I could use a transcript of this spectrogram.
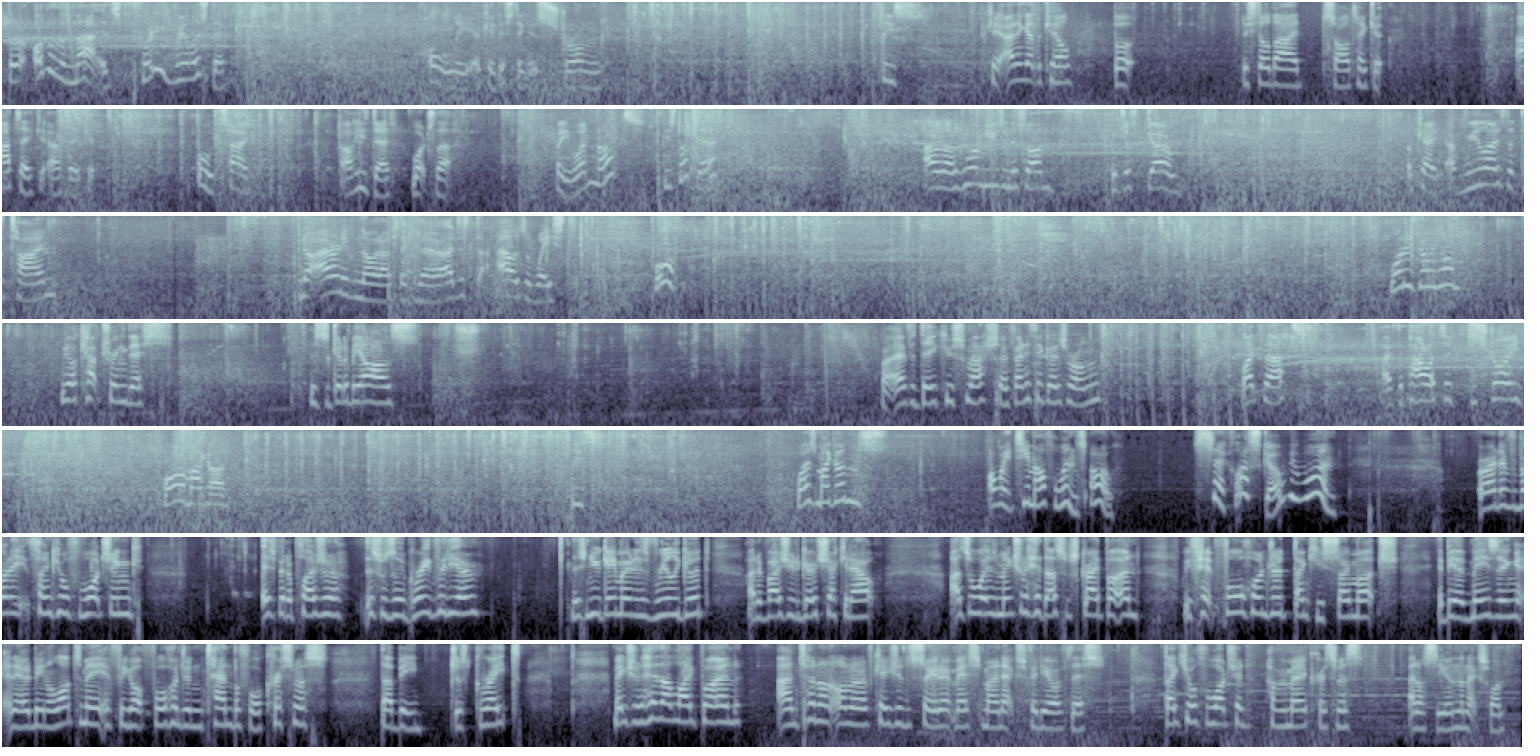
But other than that, it's pretty realistic. Holy, okay, this thing is strong. Please. Okay, I didn't get the kill, but they still died, so I'll take it. I'll take it, I'll take it. Oh, tag. Oh, he's dead. Watch that. Wait, what? Not? He's not dead? I don't know who I'm using this on, but just go. Okay, I realized at the time. No, I don't even know what I was thinking there. I just, I was a waste. Oh. What is going on? We are capturing this. This is gonna be ours. Right, I have the Deku Smash, so if anything goes wrong, like that, I have the power to destroy. Oh my god. Please. Where's my guns? Oh wait, Team Alpha wins. Oh. Sick, let's go, we won. Alright everybody, thank you all for watching. It's been a pleasure. This was a great video. This new game mode is really good. I'd advise you to go check it out. As always, make sure to hit that subscribe button. We've hit 400, thank you so much. It'd be amazing and it would mean a lot to me if we got 410 before Christmas. That'd be just great. Make sure to hit that like button and turn on all notifications so you don't miss my next video of this. Thank you all for watching. Have a Merry Christmas, and I'll see you in the next one.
